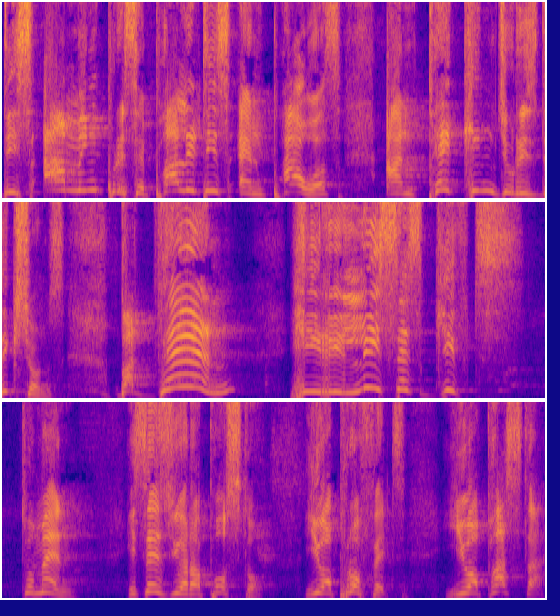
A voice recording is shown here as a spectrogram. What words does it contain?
disarming principalities and powers and taking jurisdictions. But then he releases gifts to men. He says, You are apostle, you are prophet, you are pastor,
